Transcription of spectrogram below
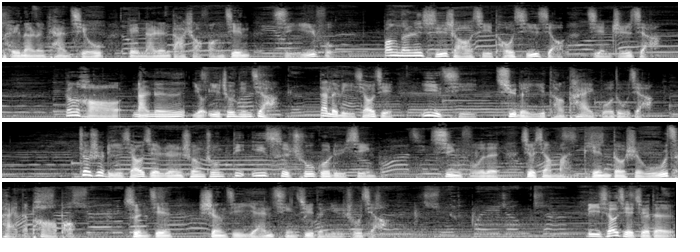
陪男人看球，给男人打扫房间、洗衣服。帮男人洗澡、洗头、洗脚、剪指甲，刚好男人有一周年假，带了李小姐一起去了一趟泰国度假。这是李小姐人生中第一次出国旅行，幸福的就像满天都是五彩的泡泡，瞬间升级言情剧的女主角。李小姐觉得，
